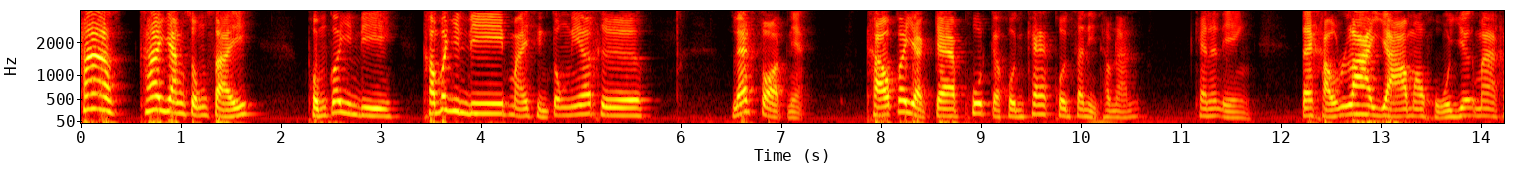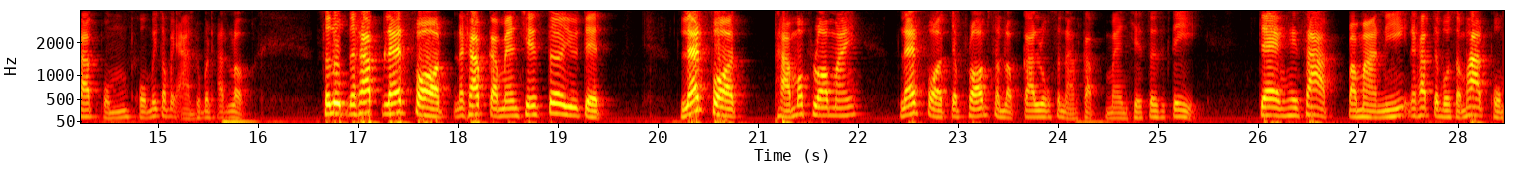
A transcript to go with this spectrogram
ถ้าถ้ายังสงสัย ผมก็ยินดีคำว่ายินดีหมายถึงตรงนี้ก็คือแรดฟอร์ดเนี่ยเขาก็อยากแกพูดกับคนแค่คนสนิทเท่านั้น แค่นั้นเอง แต่เขาล่ายยาวมาโหเยอะมากครับ ผมผมไม่ต้องไปอ่านทุกบรรทัดหรอก สรุปนะครับแรดฟอร์ดนะครับกับแมนเชสเตอร์ยูไนเต็ดแรดฟอร์ดถามว่าพร้อมไหมแรดฟอร์ดจะพร้อมสำหรับการลงสนามกับแมนเชสเตอร์ซิตี้แจ้งให้ทราบประมาณนี้นะครับ แต่บทสัมภาษณ์ผม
